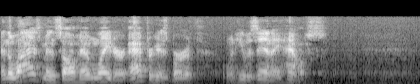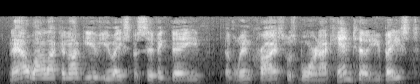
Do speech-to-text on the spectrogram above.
and the wise men saw him later after his birth when he was in a house. Now, while I cannot give you a specific day of when Christ was born, I can tell you, based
